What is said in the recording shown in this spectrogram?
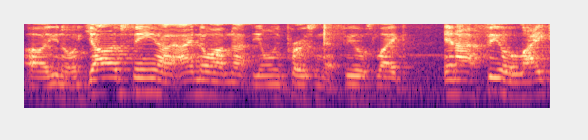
Uh, you know, y'all have seen. I, I know I'm not the only person that feels like, and I feel like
